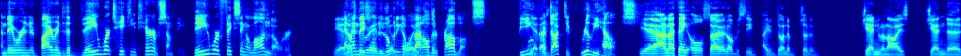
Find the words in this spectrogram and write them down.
and they were in an environment that they were taking care of something. They were fixing a lawnmower. Yeah. And then they started opening up about all their problems. Being yeah, productive really helps. Yeah. And I think also, and obviously, I don't want to sort of generalize gender,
